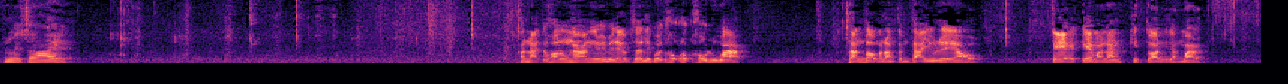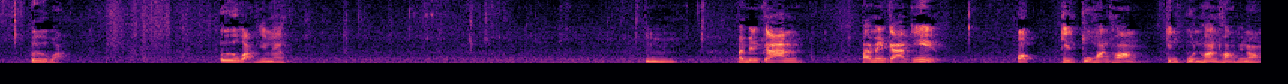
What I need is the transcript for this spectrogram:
มันไม่ใช่ขนาดเจ้าของโรงงานยังไม่มีอะไรกับฉันเลยเพราะเขาเขารู้ว่า ฉันบอกมานำต่ำใจอยู่แล้ว แต่แกมานั่งคิดตอนทีหลังว่าเออว่ะเออหวังใช่ไหม อืม มันเป็นการ มันเป็นการที่ออกกินปูฮอนทอง กินปูนห้อนทองพี่น้อง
